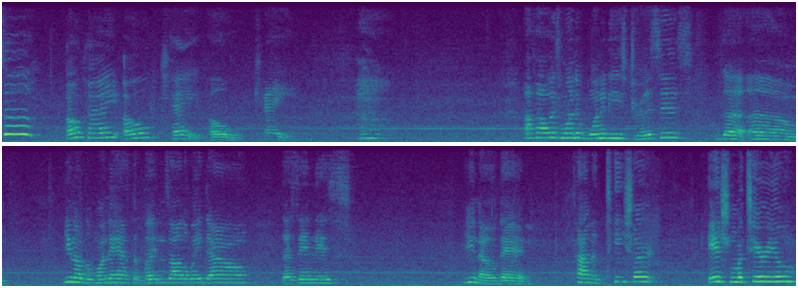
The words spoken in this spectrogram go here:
What? Okay, okay, okay. I've always wanted one of these dresses. The, um, you know, the one that has the buttons all the way down. That's in this, you know, that kind of t-shirt-ish material.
